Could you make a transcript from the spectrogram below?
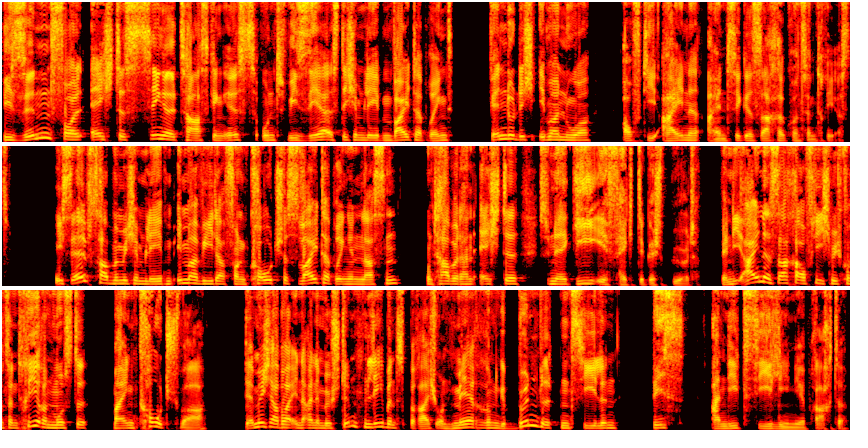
wie sinnvoll echtes Single-Tasking ist und wie sehr es dich im Leben weiterbringt, wenn du dich immer nur auf die eine einzige Sache konzentrierst. Ich selbst habe mich im Leben immer wieder von Coaches weiterbringen lassen und habe dann echte Synergieeffekte gespürt. Wenn die eine Sache, auf die ich mich konzentrieren musste, mein Coach war, der mich aber in einem bestimmten Lebensbereich und mehreren gebündelten Zielen bis an die Ziellinie brachte.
